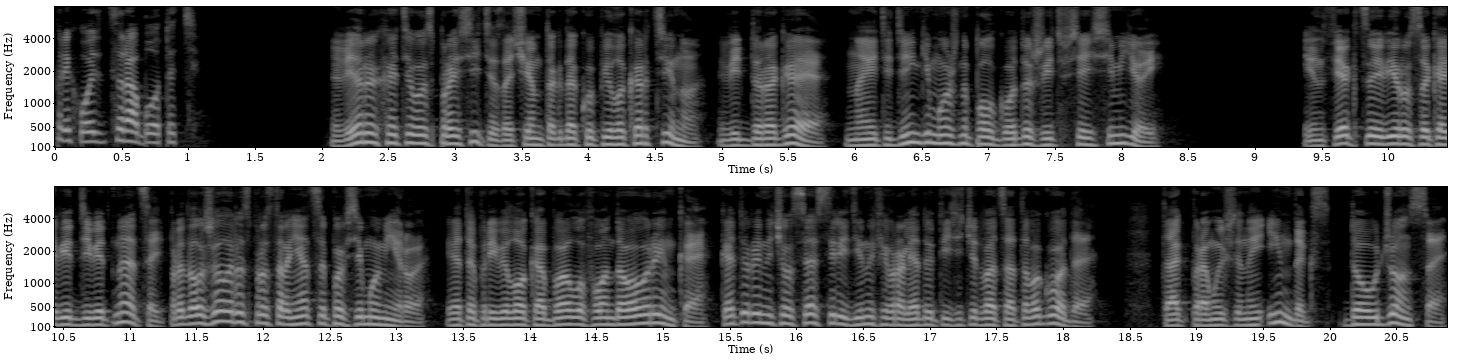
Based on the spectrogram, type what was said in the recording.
Приходится работать. Вера хотела спросить, а зачем тогда купила картину? Ведь дорогая, на эти деньги можно полгода жить всей семьей. Инфекция вируса COVID-19 продолжала распространяться по всему миру. Это привело к обвалу фондового рынка, который начался с середины февраля 2020 года. Так промышленный индекс Доу Джонса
